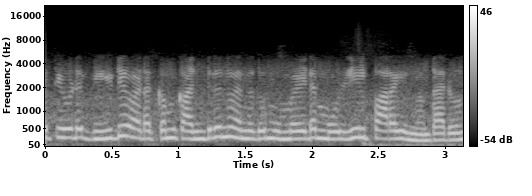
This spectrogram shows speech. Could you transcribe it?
ആത്മഹത്യയുടെ വീഡിയോ അടക്കം കണ്ടിരുന്നു എന്നതും ഉമ്മയുടെ മൊഴിയിൽ പറയുന്നുണ്ട് അരുൺ.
